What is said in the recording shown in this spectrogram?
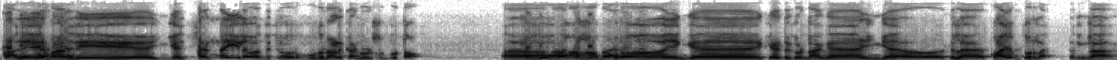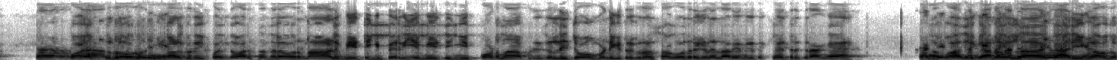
அதே மாதிரி இங்க சென்னையில வந்துட்டு ஒரு மூணு நாள் கன்வென்ஷன் கூட்டம். அப்புறம் எங்க கேட்டுக்கொண்டாங்க? இங்க இதுல கோயம்புத்தூர்ல. சரிங்களா? கோயம்புத்தூர்ல ஒரு மூணு. நாள் கூட இப்ப இந்த வருஷத்துல ஒரு நாலு மீட்டிங் பெரிய மீட்டிங் போடலாம் அப்படின்னு சொல்லி ஜெபம் பண்ணிக்கிட்டு இருக்கிறோம் சகோதரர்கள் எல்லாரும் என்கிட்ட கேட்டிருக்கிறாங்க அதற்கான. எல்லா காரியங்களும் அவங்க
